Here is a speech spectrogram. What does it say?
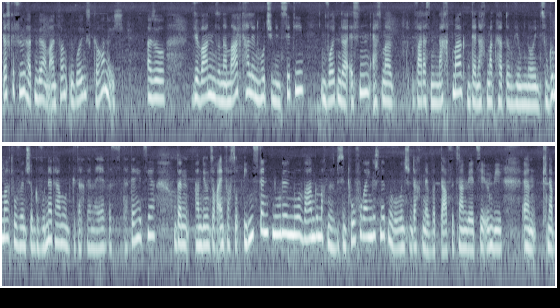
Das Gefühl hatten wir am Anfang übrigens gar nicht. Also wir waren in so einer Markthalle in Ho Chi Minh City und wollten da essen. Erstmal war das ein Nachtmarkt der Nachtmarkt hat irgendwie um neun zugemacht, wo wir uns schon gewundert haben und gesagt haben, hey, was ist das denn jetzt hier? Und dann haben die uns auch einfach so Instant-Nudeln nur warm gemacht und ein bisschen Tofu reingeschnitten, wo wir uns schon dachten, ja, dafür zahlen wir jetzt hier irgendwie ähm, knapp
